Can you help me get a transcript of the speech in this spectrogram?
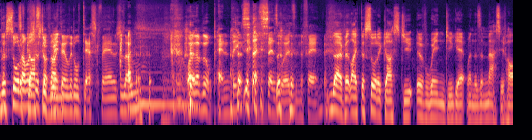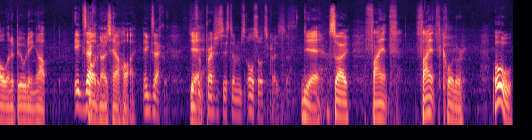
The sort of Someone's gust just got of like wind. their little desk fan. It's just like, One of them little pen things that says words in the fan. No, but like the sort of gust you, of wind you get when there's a massive hole in a building up, exactly, God knows how high. exactly. Yeah. Different pressure systems, all sorts of crazy stuff. Yeah. So, Fianth. Fianth quarter. Oh,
